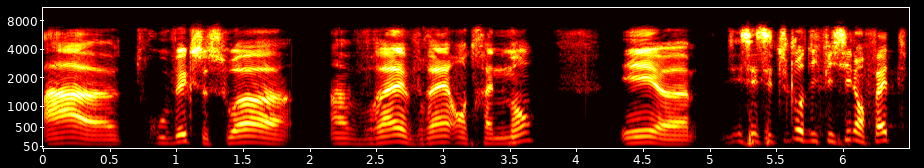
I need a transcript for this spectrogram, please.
à trouver que ce soit un vrai, vrai entraînement. Et euh, c'est toujours difficile en fait.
